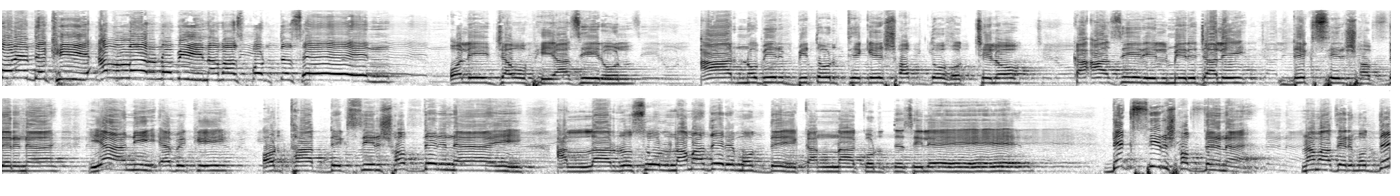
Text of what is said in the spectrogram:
পরে দেখি আল্লাহর নবী নামাজ পড়তেছেন। অলি জাউফি আজিরুন আর নবীর ভিতর থেকে শব্দ হচ্ছিল কাজির ইলমির জালি, ডেক্সির শব্দের ন্যায়। ইয়ানি এবকি, অর্থাৎ ডেক্সির শব্দের ন্যায়। আল্লাহর রসুল নামাজের মধ্যে কান্না করতেছিলেন। ডেক্সির শব্দের ন্যায় নামাজের মধ্যে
